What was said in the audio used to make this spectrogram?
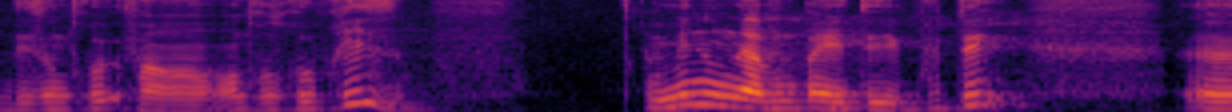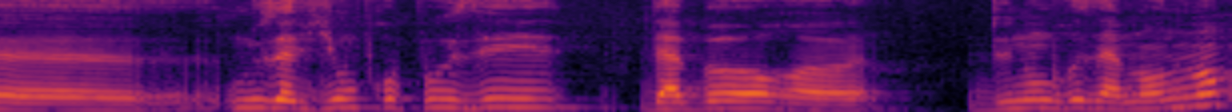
des entre, entreprises. Mais nous n'avons pas été écoutés. Euh, nous avions proposé d'abord euh, de nombreux amendements.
